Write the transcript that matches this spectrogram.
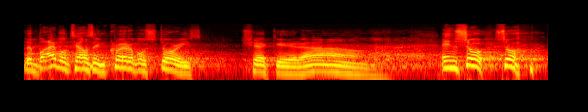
The Bible tells incredible stories. Check it out. And so, so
